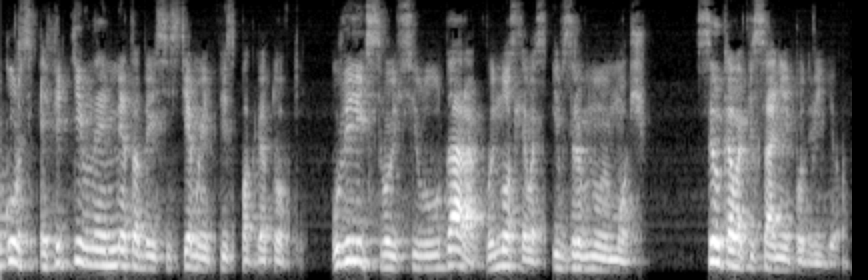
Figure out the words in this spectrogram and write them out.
курс «Эффективные методы и системы физподготовки». Увеличь свою силу удара, выносливость и взрывную мощь. Ссылка в описании под видео.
